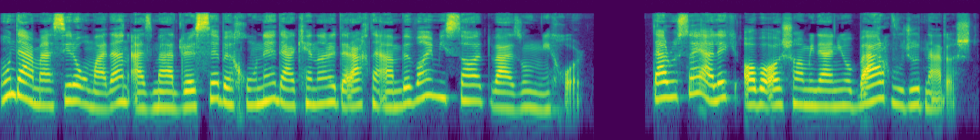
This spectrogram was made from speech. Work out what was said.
اون در مسیر اومدن از مدرسه به خونه در کنار درخت انبه وای میساد و از اون می‌خورد. در روستای الک آب آشامیدنی و برق وجود نداشت.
